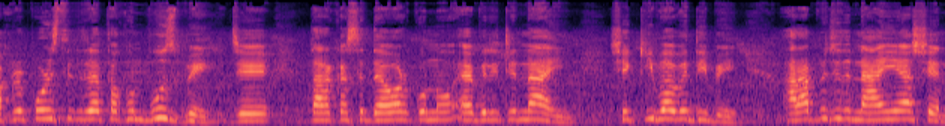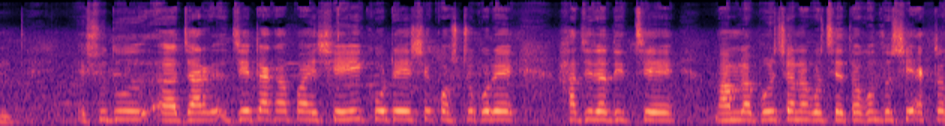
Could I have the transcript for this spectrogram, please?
আপনার পরিস্থিতিটা তখন বুঝবে যে, তার কাছে দেওয়ার কোনো অ্যাবিলিটি নাই, সে কীভাবে দিবে? আর আপনি যদি নাই আসেন, শুধু যার, যে টাকা পায়, সেই কোর্টে এসে কষ্ট করে হাজিরা দিচ্ছে, মামলা পরিচালনা করছে, তখন তো সে একটা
